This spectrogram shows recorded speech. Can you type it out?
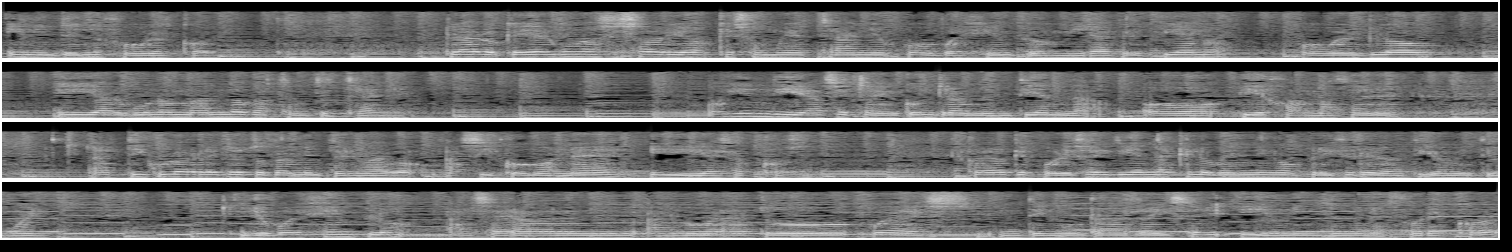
y Nintendo Power Score. Claro que hay algunos accesorios que son muy extraños, como por ejemplo Miracle Piano, Power Glove y algunos mandos bastante extraños. Hoy en día se están encontrando en tiendas o viejos almacenes artículos retro totalmente nuevos, así como NES y esas cosas. Claro que por eso hay tiendas que lo venden a un precio relativamente bueno. Yo, por ejemplo, al ser algo barato, pues tengo un Rad Racer y un Nintendo Forest Core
